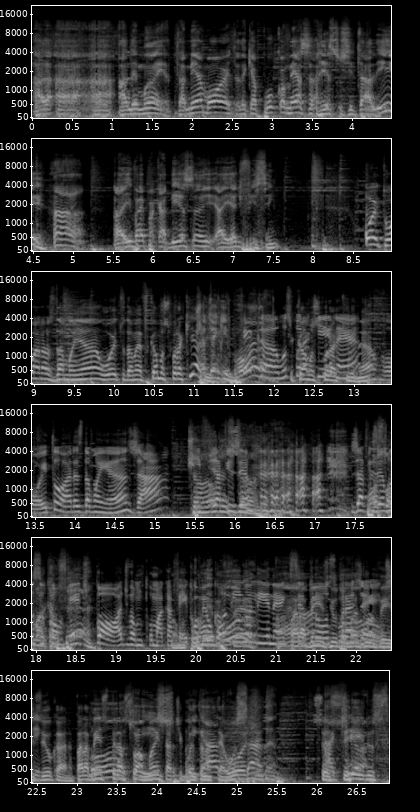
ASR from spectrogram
a, a- a Alemanha tá meio morta, daqui a pouco começa a ressuscitar ali, ah, aí vai pra cabeça e aí é difícil, hein? 8 horas da manhã, 8 da manhã. Ficamos por aqui, Já tem que ir embora? Ficamos, Ficamos por aqui, por aqui, né? né? 8 horas da manhã já. Tchau, e já fizemos, já fizemos o convite. café? Pode, vamos tomar café e tomar comer o café. bolinho ali, né? Que Parabéns, você trouxe Hilton, pra mais gente. uma vez, viu, cara? Parabéns Ô, pela sua mãe estar te aguentando até hoje. Seus Aqui, filhos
